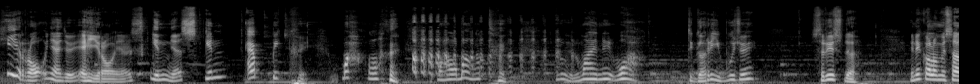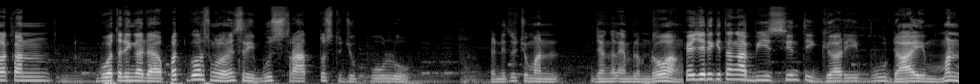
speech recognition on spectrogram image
hero-nya coy. Eh, hero-nya, skinnya, skin epic. Weh, Mahal. Mahal banget. Lu lumayan nih. Wah, 3000 coy. Serius dah. Ini kalau misalkan gua tadi nggak dapat, gua harus ngeluarin 1170. Dan itu cuman jungle emblem doang. Oke, jadi kita ngabisin 3000 diamond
